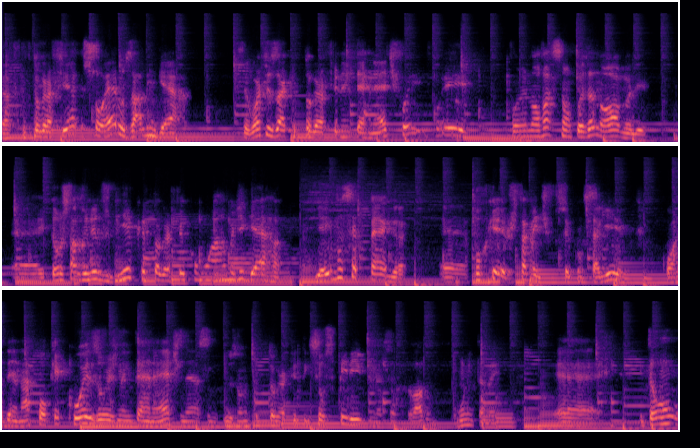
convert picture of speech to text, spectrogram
A criptografia só era usada em guerra. Você gosta de usar criptografia na internet foi, foi, foi uma inovação, coisa nova ali. É, então os Estados Unidos via a criptografia como uma arma de guerra. E aí você pega, é, porque justamente você consegue coordenar qualquer coisa hoje na internet, né? Assim, usando criptografia tem seus perigos, né? Seu lado ruim também. É, então,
